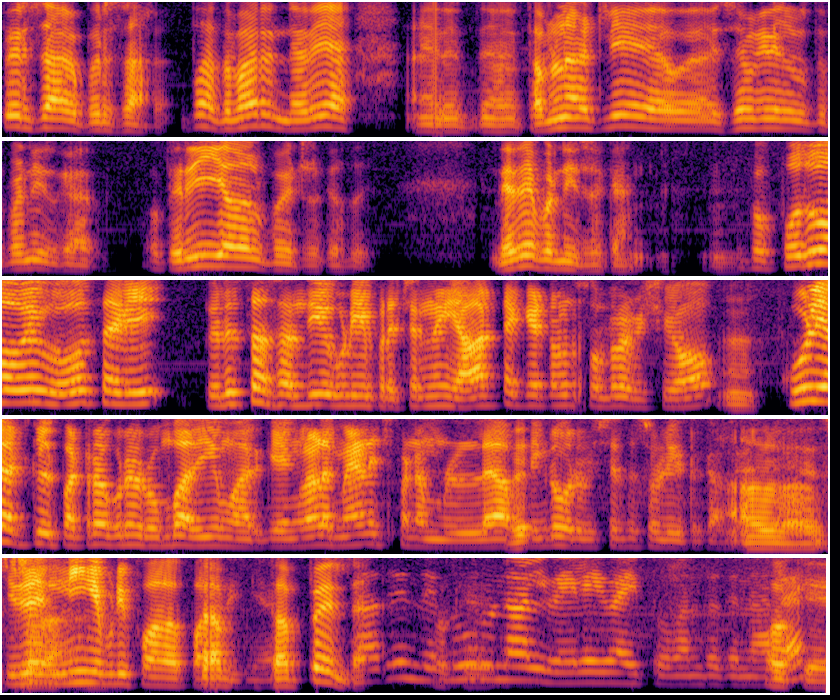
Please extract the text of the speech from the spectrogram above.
பெருசாக பெருசாக. இப்போ அந்த மாதிரி நிறைய தமிழ்நாட்டிலேயே சிவகிரியில் ஒருத்தர் பண்ணியிருக்காரு. பெரிய அளவில் போயிட்டு இருக்குது. நிறைய பண்ணிட்டு இருக்காங்க இப்போ பொதுவாகவே விவசாயி பெருசா சந்திக்கக்கூடிய பிரச்சனை யார்கிட்ட கேட்டாலும் சொல்ற விஷயம். கூலி ஆட்கள் பற்றாக்குறை ரொம்ப அதிகமா இருக்கு. எங்களால மேனேஜ் பண்ண முடியல அப்படிங்கிற ஒரு விஷயத்த சொல்லிட்டு இருக்காங்க இதை நீங்க எப்படி பா- தப்- பாக்குறீங்க? தப்பே இல்லை. இந்த நூறு நாள் வேலை வாய்ப்பு வந்ததுனால ஓகே.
